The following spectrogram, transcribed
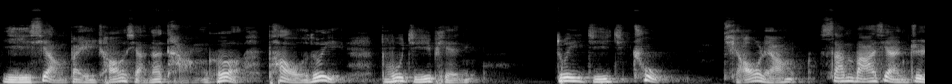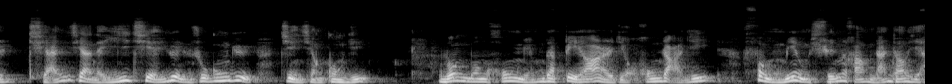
以向北朝鲜的坦克、炮队、补给品堆积处。桥梁、三八线至前线的一切运输工具进行攻击。嗡嗡轰鸣的 B-29 轰炸机奉命巡航南朝鲜，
